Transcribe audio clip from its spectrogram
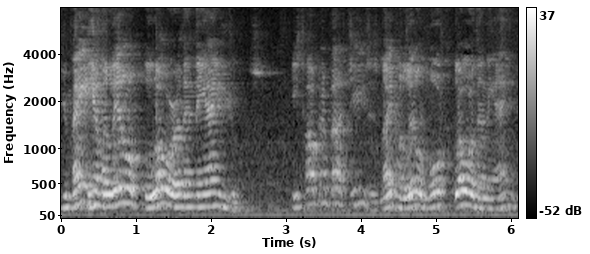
You made him a little lower than the angels. He's talking about Jesus, made him a little more lower than the angels.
